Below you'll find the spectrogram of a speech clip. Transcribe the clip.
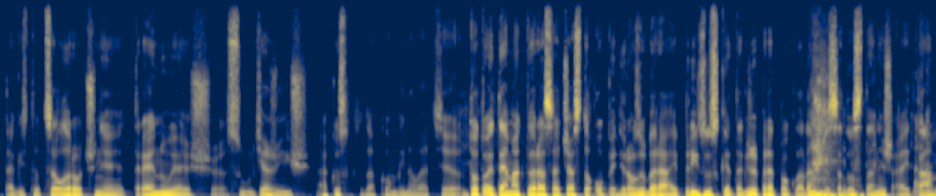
takisto celoročne trénuješ, súťažíš. Ako sa to dá kombinovať? Toto je téma, ktorá sa často opäť rozoberá aj pri Zuzke, takže predpokladám, že sa dostaneš aj tam,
